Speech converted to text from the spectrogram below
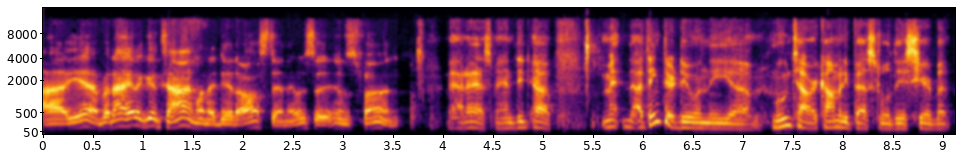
Uh, yeah, but I had a good time when I did Austin. It was it was fun. badass man. Did uh, man, I think they're doing the um, Moontower Comedy Festival this year, but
